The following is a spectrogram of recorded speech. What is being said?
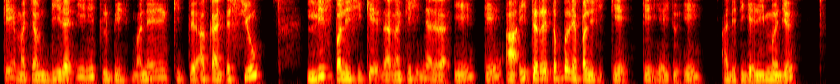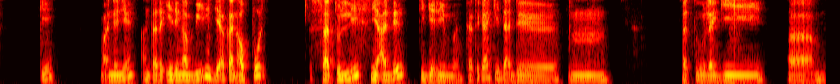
Okay macam D dan E ni terlebih. Maknanya kita akan assume List paling sikit dalam case ini adalah A. Okay. uh, Iteratable yang paling sikit. Okay, Iaitu A ada tiga elemen je. Okay. Maknanya antara A dengan B ni dia akan output satu list yang ada tiga elemen. Katakan kita ada hmm, satu lagi um,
